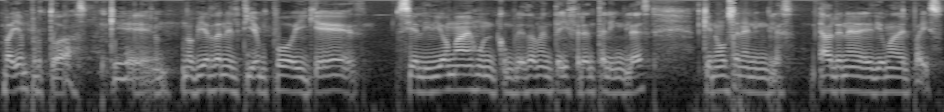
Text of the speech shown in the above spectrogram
vayan por todas, que no pierdan el tiempo y que si el idioma es un completamente diferente al inglés, que no usen el inglés, hablen el idioma del país.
